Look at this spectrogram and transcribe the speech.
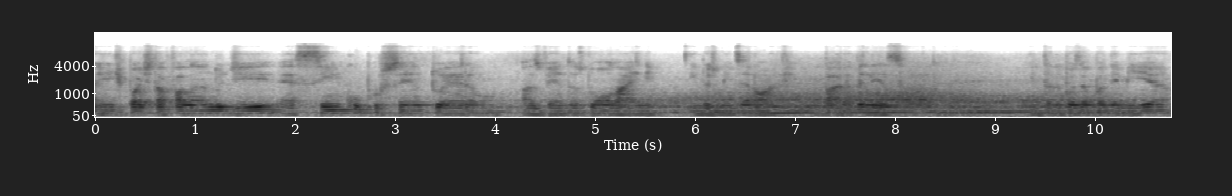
a gente pode estar falando de é, 5% eram as vendas do online em 2019 para a beleza. Então, depois da pandemia,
